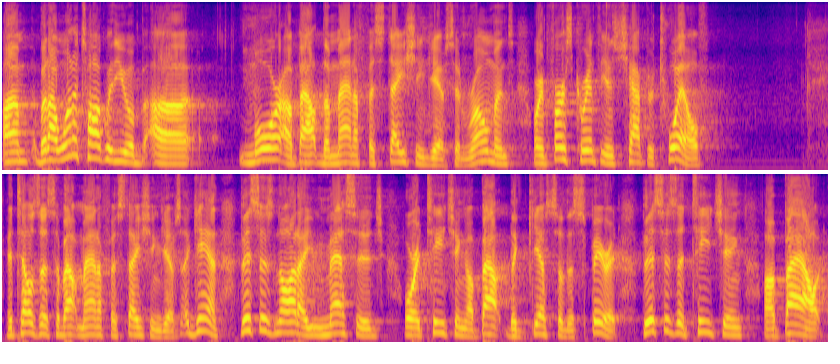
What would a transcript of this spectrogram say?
Um, but I want to talk with you uh, more about the manifestation gifts in Romans or in 1 Corinthians chapter 12. It tells us about manifestation gifts. Again, this is not a message or a teaching about the gifts of the Spirit. This is a teaching about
